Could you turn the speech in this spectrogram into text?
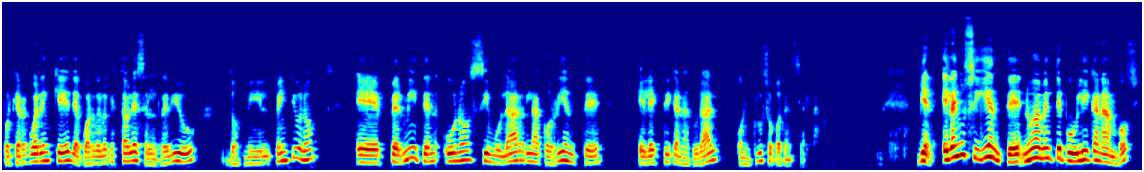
Porque recuerden que, de acuerdo a lo que establece el Review 2021, eh, permiten uno simular la corriente eléctrica natural o incluso potenciarla. Bien, el año siguiente nuevamente publican ambos,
